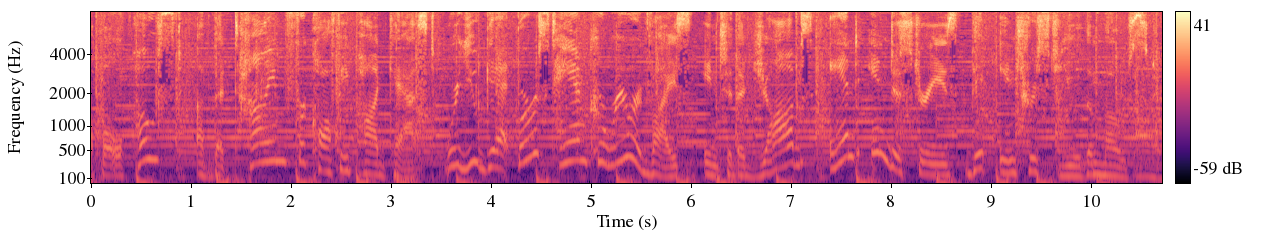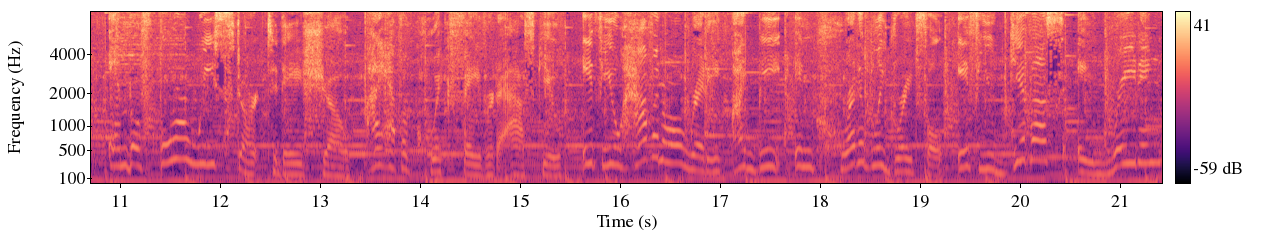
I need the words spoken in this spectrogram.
Koppel, host of the Time for Coffee podcast, where you get firsthand career advice into the jobs and industries that interest you the most. And before we start today's show, I have a quick favor to ask you. If you haven't already, I'd be incredibly grateful if you'd give us a rating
